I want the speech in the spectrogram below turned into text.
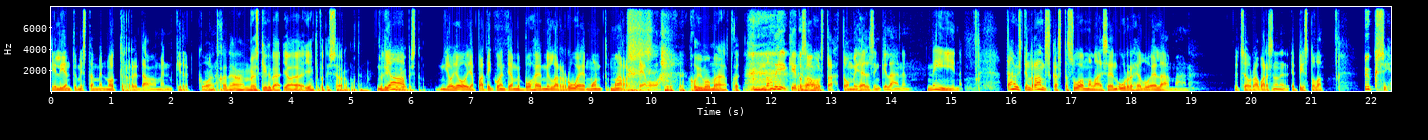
Hiljentymistämme Notre Damen kirkkoon. Notre Dame, myöskin hyvä ja jenkkifutisseura muuten, Yli, ja, yliopisto. Joo, joo, ja patikointiamme Bohemilla Rue Montmartella. Rue Montmartre. No niin, kiitos joo. avusta, Tommi Helsinkiläinen. Niin, tähystin Ranskasta suomalaiseen urheiluelämään. Nyt seuraa varsinainen epistola. Yksi.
